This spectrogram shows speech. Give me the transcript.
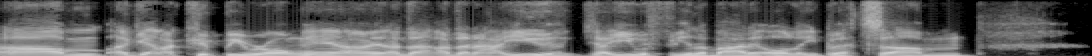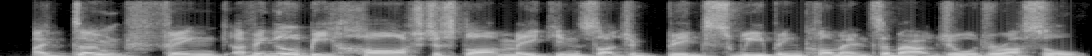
Um, again, I could be wrong here. I, I, don't, I don't know how you how you would feel about it, Ollie, but um, I don't think I think it would be harsh to start making such a big sweeping comments about George Russell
